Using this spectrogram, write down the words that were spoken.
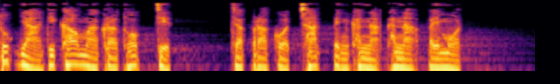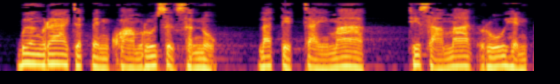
ทุกอย่างที่เข้ามากระทบจิต จะปรากฏชัดเป็นขณะขณะไปหมด เบื้องแรกจะเป็นความรู้สึกสนุกและติดใจมาก ที่สามารถรู้เห็นไป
